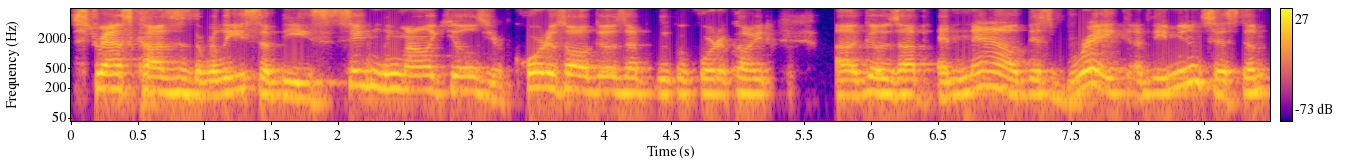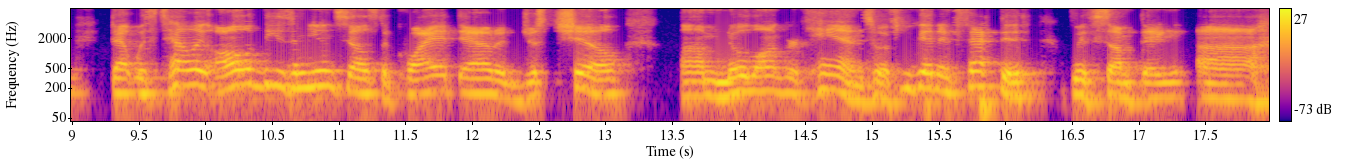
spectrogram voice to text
Stress causes the release of these signaling molecules. Your cortisol goes up, glucocorticoid uh, goes up. And now this brake of the immune system that was telling all of these immune cells to quiet down and just chill um, no longer can. So if you get infected with something, uh,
